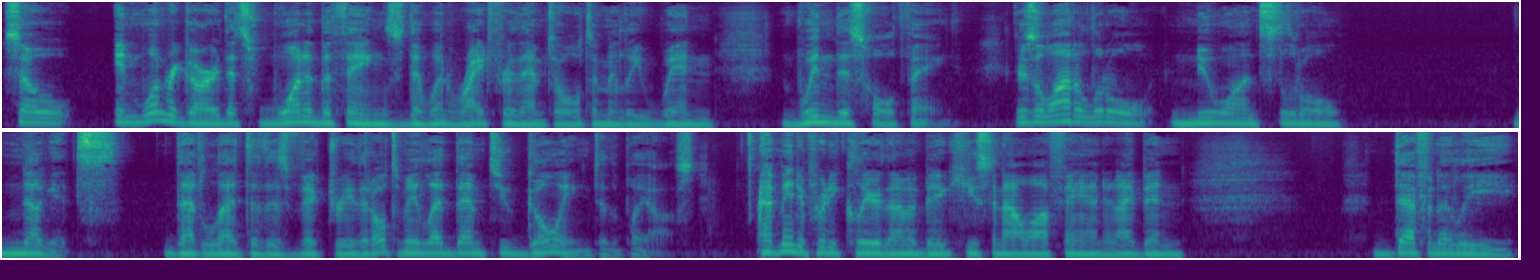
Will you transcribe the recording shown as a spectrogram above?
So in one regard, that's one of the things that went right for them to ultimately win win this whole thing. There's a lot of little nuanced little nuggets that led to this victory that ultimately led them to going to the playoffs. I've made it pretty clear that I'm a big Houston Outlaw fan and I've been definitely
